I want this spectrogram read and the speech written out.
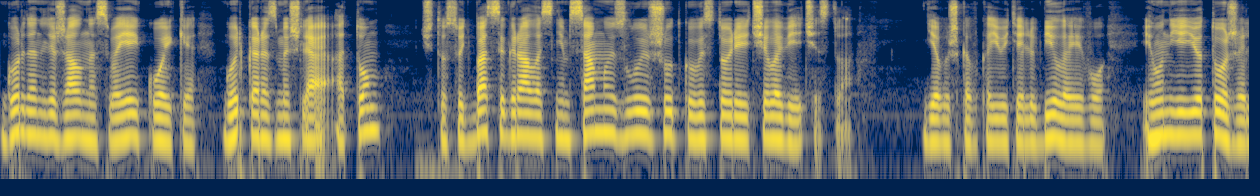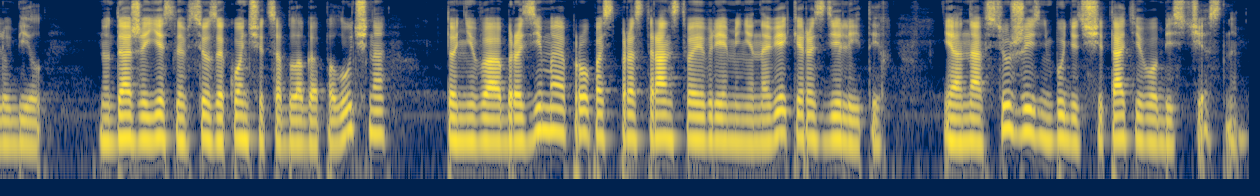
Гордон лежал на своей койке, горько размышляя о том, что судьба сыграла с ним самую злую шутку в истории человечества. Девушка в каюте любила его, и он ее тоже любил. Но даже если все закончится благополучно, то невообразимая пропасть пространства и времени навеки разделит их, и она всю жизнь будет считать его бесчестным.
